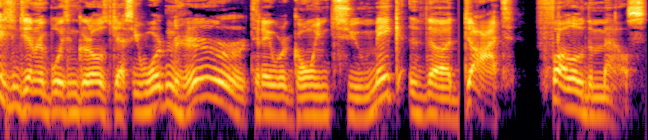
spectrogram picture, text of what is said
Ladies and gentlemen, boys and girls, Jesse Warden here. Today we're going to make the dot follow the mouse.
